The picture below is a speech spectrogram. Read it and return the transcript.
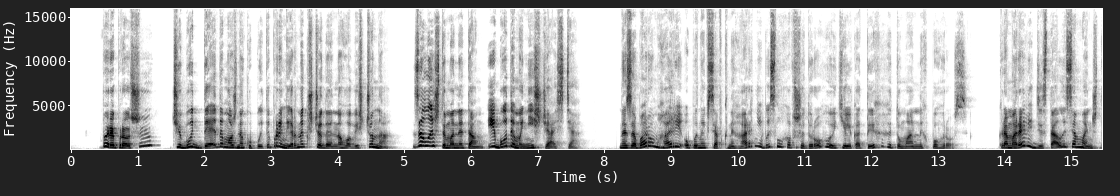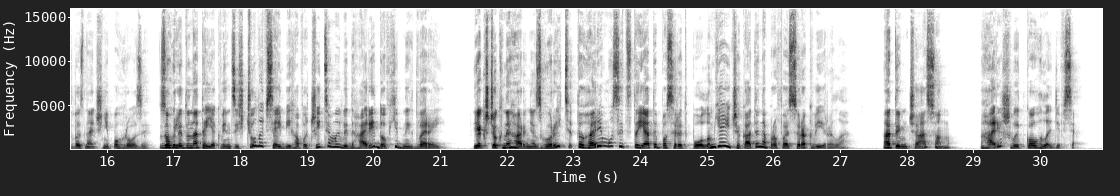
Перепрошую, чи будь-де, де можна купити примірник щоденного віщуна. Залиште мене там, і буде мені щастя. Незабаром Гаррі опинився в книгарні, вислухавши дорогою кілька тихих і туманних погроз. Крамареві дісталися менш двозначні погрози, з огляду на те, як він зіщулився і бігав очицями від Гаррі до вхідних дверей. Якщо книгарня згорить, то Гаррі мусить стояти посеред полум'я і чекати на професора Квірела. А тим часом Гаррі швидко огледівся.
